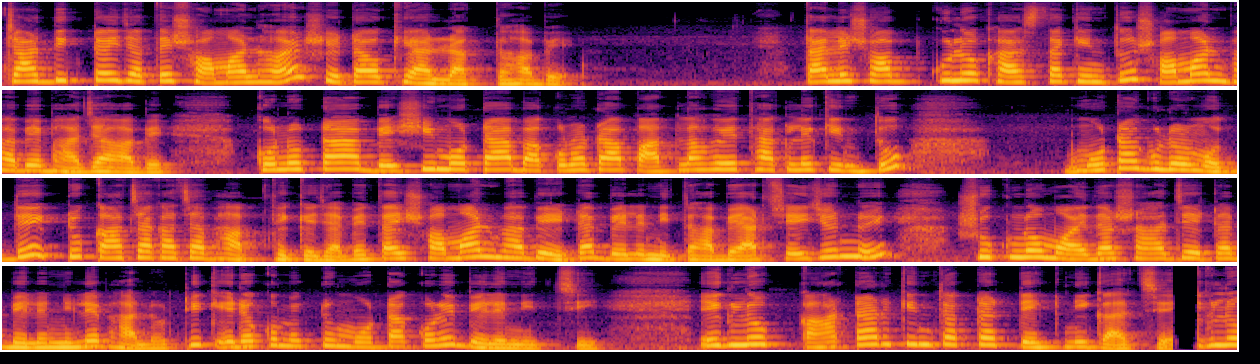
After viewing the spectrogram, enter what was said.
চারদিকটাই যাতে সমান হয়, সেটাও খেয়াল রাখতে হবে। তাহলে সবগুলো খাস্তা কিন্তু সমানভাবে ভাজা হবে। কোনোটা বেশি মোটা বা কোনোটা পাতলা হয়ে থাকলে কিন্তু মোটাগুলোর মধ্যে একটু কাঁচা কাঁচা ভাব থেকে যাবে। তাই সমানভাবে এটা বেলে নিতে হবে। আর সেই জন্যই শুকনো ময়দার সাহায্যে এটা বেলে নিলে ভালো। ঠিক এরকম একটু মোটা করে বেলে নিচ্ছি। এগুলো কাটার কিন্তু একটা টেকনিক আছে। এগুলো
